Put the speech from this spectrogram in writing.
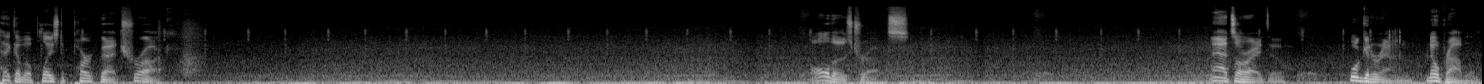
heck of a place to park that truck. All those trucks. That's alright though. We'll get around them. No problem.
